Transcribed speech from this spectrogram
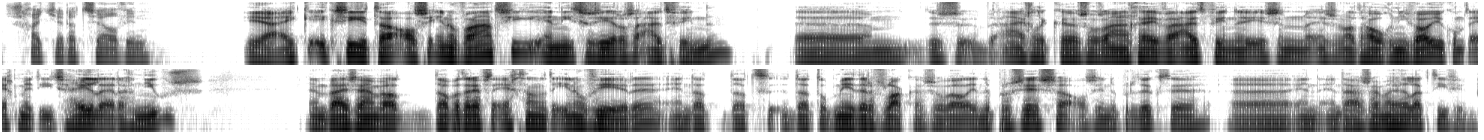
schat je dat zelf in? Ja, ik, ik zie het als innovatie en niet zozeer als uitvinden. Ehm, dus eigenlijk, uh, zoals aangegeven, uitvinden is een, is een wat hoger niveau. Je komt echt met iets heel erg nieuws. En wij zijn wat dat betreft echt aan het innoveren. En dat, dat, dat op meerdere vlakken. Zowel in de processen als in de producten. Uh, en, en daar zijn we heel actief in.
